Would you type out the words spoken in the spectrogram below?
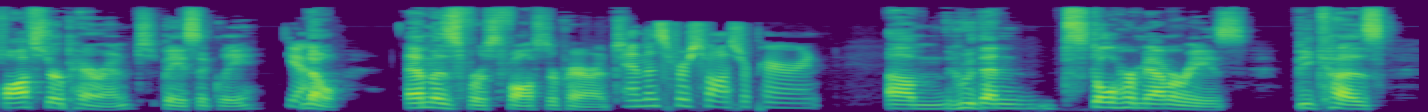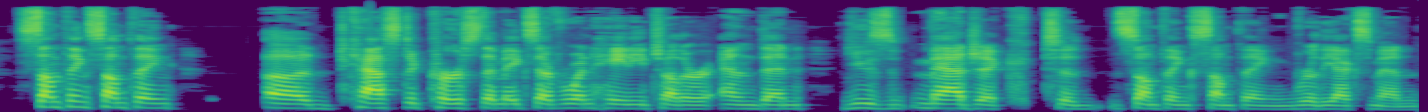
foster parent, basically. Yeah. No, Emma's first foster parent Emma's first foster parent. Um, who then stole her memories because something something uh, cast a curse that makes everyone hate each other and then use magic to something something. We're the X Men,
